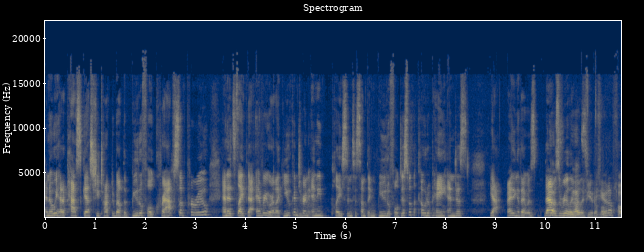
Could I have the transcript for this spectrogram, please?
I know we had a past guest. She talked about the beautiful crafts of Peru, and it's like that everywhere. Like you can turn Mhm. any place into something beautiful just with a coat of Mhm. paint and just. Yeah, I think that was that was really really beautiful. Beautiful.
